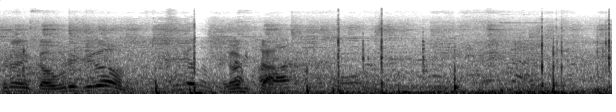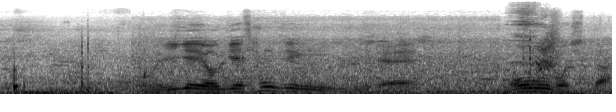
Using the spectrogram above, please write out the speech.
그러니까 우리 지금 여기 있다. 이게 여기의 상징이래. 오 멋있다.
